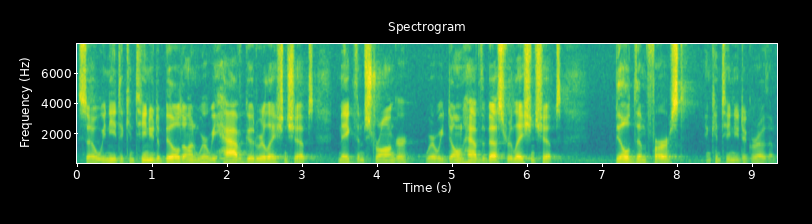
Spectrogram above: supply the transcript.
So we need to continue to build on where we have good relationships, make them stronger. Where we don't have the best relationships, build them first and continue to grow them.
